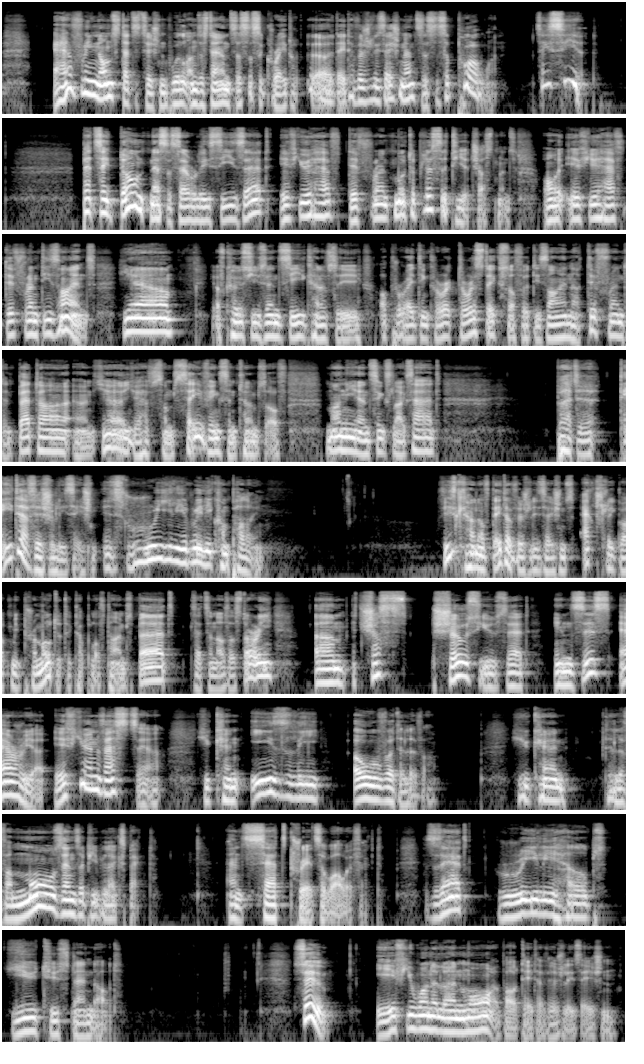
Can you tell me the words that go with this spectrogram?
every non statistician will understand this is a great uh, data visualization and this is a poor one. They see it. But they don't necessarily see that if you have different multiplicity adjustments or if you have different designs. Yeah, of course, you then see kind of the operating characteristics of a design are different and better. And yeah, you have some savings in terms of money and things like that. But uh, data visualization is really, really compelling. These kind of data visualizations actually got me promoted a couple of times, but that's another story. Um, it just shows you that in this area, if you invest there, you can easily over deliver. You can deliver more than the people expect. And that creates a wow effect. That really helps you to stand out. So, if you want to learn more about data visualization,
